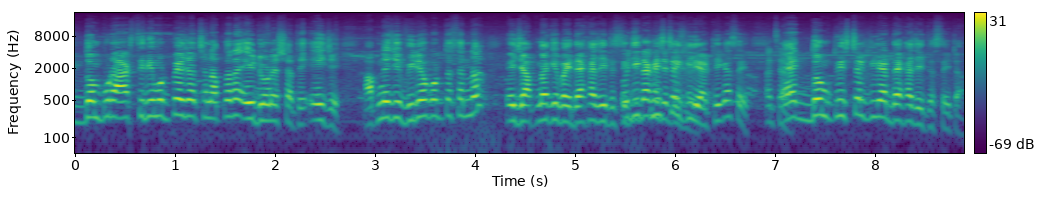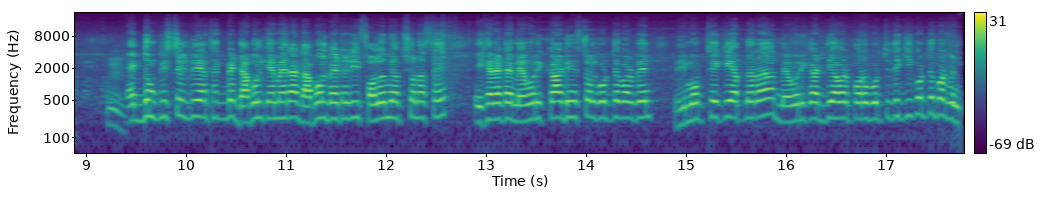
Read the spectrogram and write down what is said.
একদম পুরো আরসি রিমোট পেয়ে যাচ্ছেন আপনারা এই ড্রোনের সাথে। এই যে আপনি যে ভিডিও করতেছেন না এই যে আপনাকে ভাই দেখা যাইতেছে। ক্রিস্টাল ক্লিয়ার ঠিক আছে? আচ্ছা। একদম ক্রিস্টাল ক্লিয়ার দেখা যাইতেছে এটা। একদম ক্রিস্টাল ক্লিয়ার থাকবে double camera double battery follow me option আছে। এখানে একটা মেমোরি কার্ড ইনস্টল করতে পারবেন। রিমোট থেকে আপনারা মেমোরি কার্ড দিয়ে আবার পরবর্তীতে কি করতে পারবেন?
